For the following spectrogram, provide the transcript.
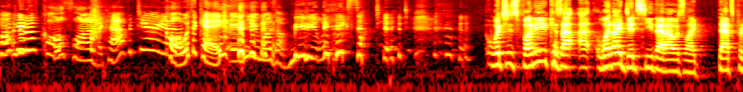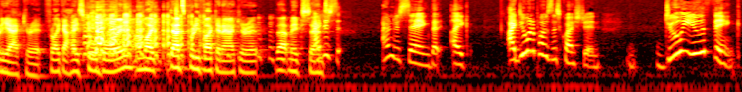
bucket of coleslaw in the cafeteria. Cole with a K. and he was immediately accepted. Which is funny because I, I when I did see that, I was like, "That's pretty accurate for like a high school boy." I'm like, "That's pretty fucking accurate. That makes sense." I just, I'm just saying that like, I do want to pose this question: Do you think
